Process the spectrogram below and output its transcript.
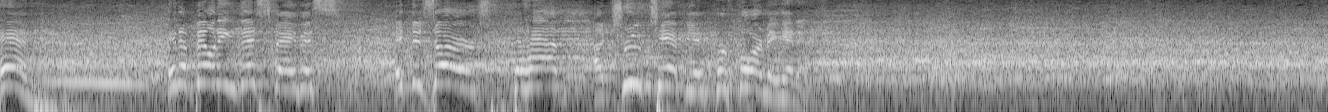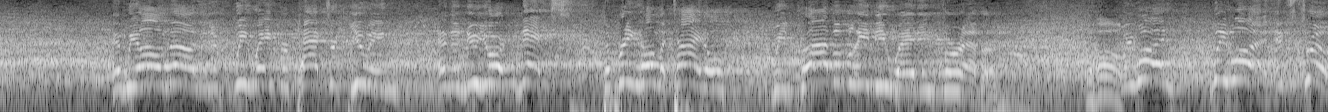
And in a building this famous, it deserves to have a true champion performing in it. And we all know that if we wait for Patrick Ewing and the New York Knicks to bring home a title, we'd probably be waiting forever. Oh. We would. We would. It's true.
